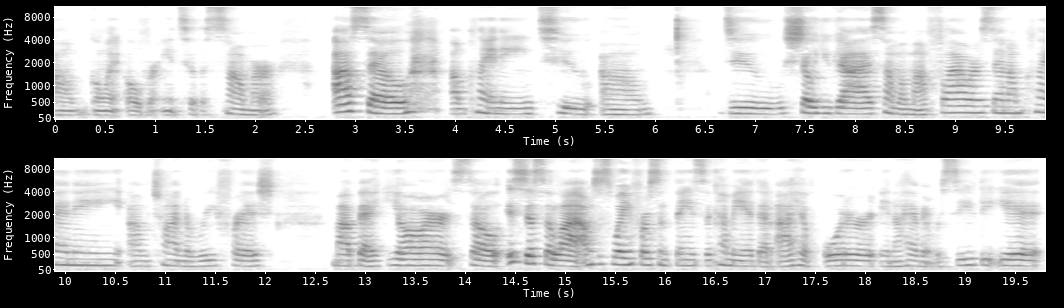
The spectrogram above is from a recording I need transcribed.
um, going over into the summer. Also, I'm planning to um, do show you guys some of my flowers that I'm planting. I'm trying to refresh my backyard. So it's just a lot. I'm just waiting for some things to come in that I have ordered and I haven't received it yet.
